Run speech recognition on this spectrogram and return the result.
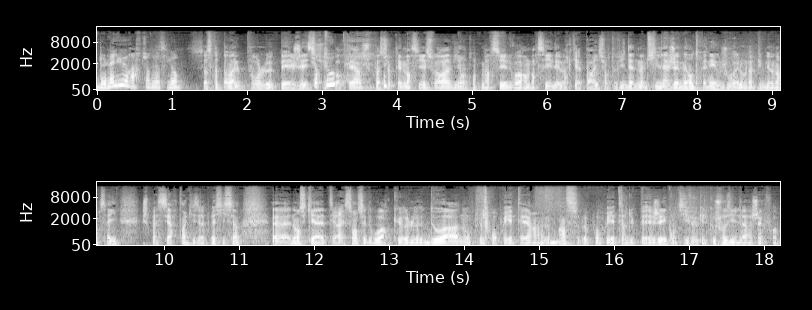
de l'allure, Arthur de Vatrigan. Ça serait pas mal pour le PSG Surtout. supporters. Je suis pas sûr que les Marseillais soient ravis en tant que Marseillais de voir un Marseillais débarquer à Paris, surtout Zidane, même s'il n'a jamais entraîné ou joué à l'Olympique de Marseille. Je suis pas certain qu'ils apprécient ça. Euh, non, ce qui est intéressant, c'est de voir que le Doha, donc le propriétaire, le prince, le propriétaire du PSG, quand il veut quelque chose, il l'a à chaque fois.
